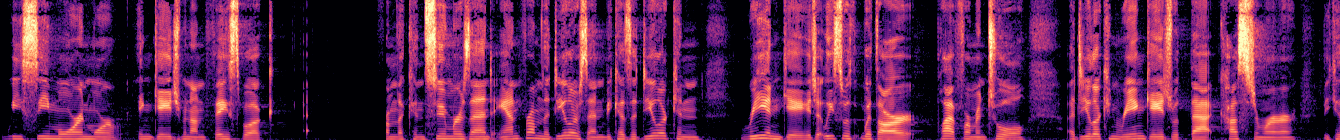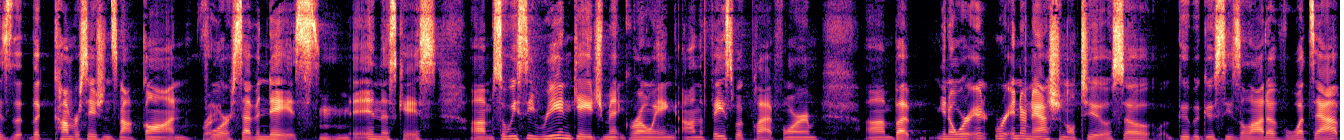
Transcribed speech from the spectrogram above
we see more and more engagement on Facebook from the consumer's end and from the dealer's end because a dealer can re-engage, at least with, with our platform and tool, a dealer can re-engage with that customer because the, the conversation's not gone for Right. seven days in this case. Um, so we see re-engagement growing on the Facebook platform. Um, but you know we're in, we're international too, so Gubagoo sees a lot of WhatsApp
